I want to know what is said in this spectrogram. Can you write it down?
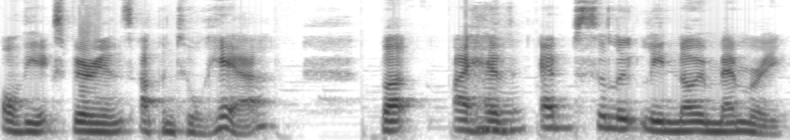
of the experience up until here, but I have mm-hmm. absolutely no memory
